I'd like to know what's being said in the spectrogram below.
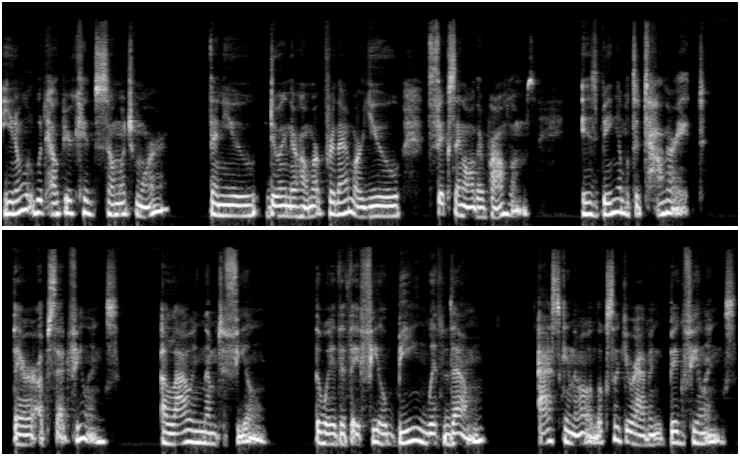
you know what would help your kids so much more than you doing their homework for them or you fixing all their problems is being able to tolerate their upset feelings, allowing them to feel the way that they feel, being with them, asking them, Oh, it looks like you're having big feelings.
